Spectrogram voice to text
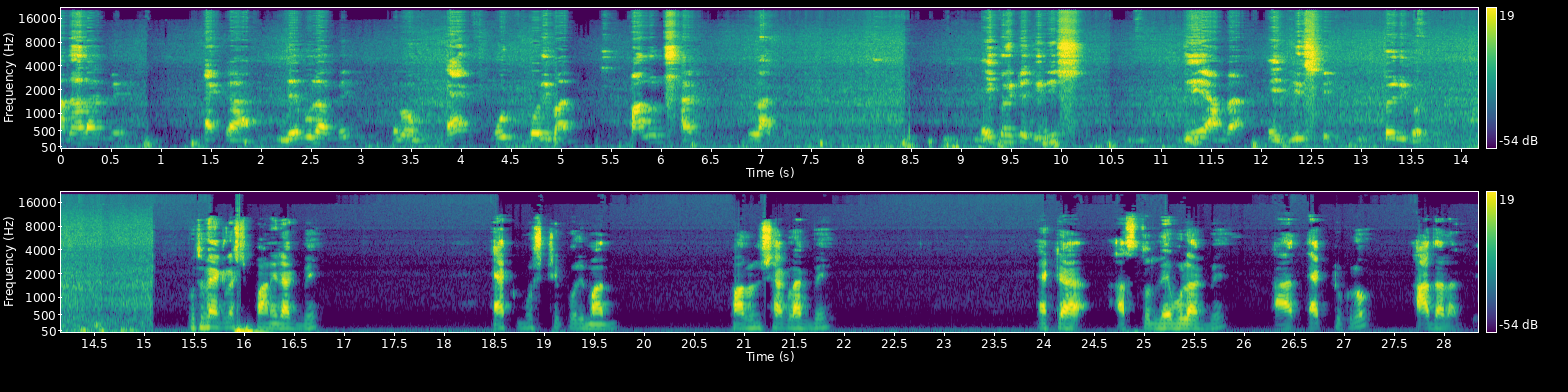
আদা লাগবে, একটা লেবু লাগবে এবং এক মুঠ পরিমাণ পালং শাক লাগবে। এই কয়েকটা জিনিস দিয়ে আমরা এই জিনিসটি তৈরি করব। প্রথমে এক গ্লাস পানি লাগবে। এক মুষ্টি পরিমাণ পালং শাক লাগবে, একটা আস্ত লেবু লাগবে, আর এক টুকরো আদা লাগবে।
